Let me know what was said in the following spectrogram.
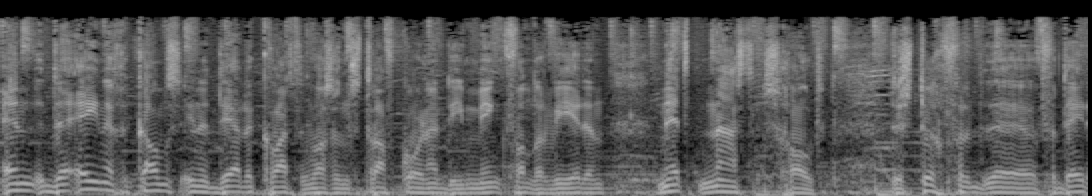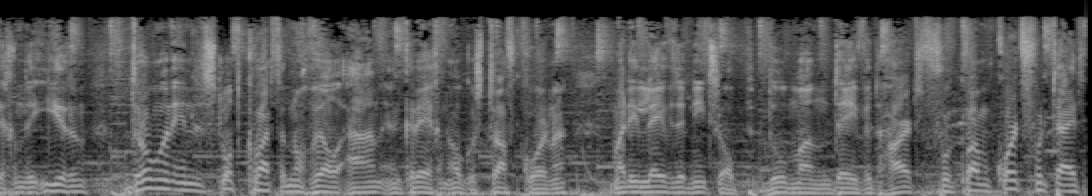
en de enige kans in het derde kwart was een strafcorner... die Mink van der Weerden net naast schoot. De stug eh, verdedigende Ieren drongen in het slotkwart er nog wel aan... en kregen ook een strafcorner, maar die leverde niets op. Doelman David Hart voorkwam kort voor tijd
